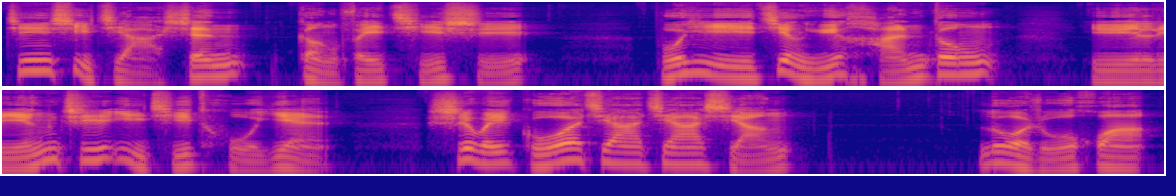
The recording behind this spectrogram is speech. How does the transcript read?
今系甲申，更非其时，不亦静于寒冬与灵芝一起吐艳，实为国家嘉祥。落如花，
